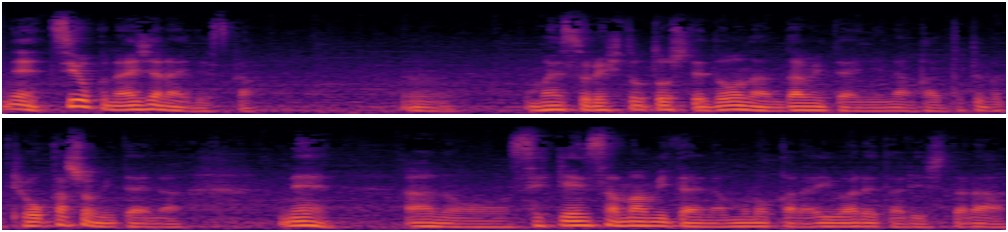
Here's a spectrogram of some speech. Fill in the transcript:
ね強くないじゃないですか。うん、お前それ人としてどうなんだみたいになんか例えば教科書みたいなねあの世間様みたいなものから言われたりしたら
